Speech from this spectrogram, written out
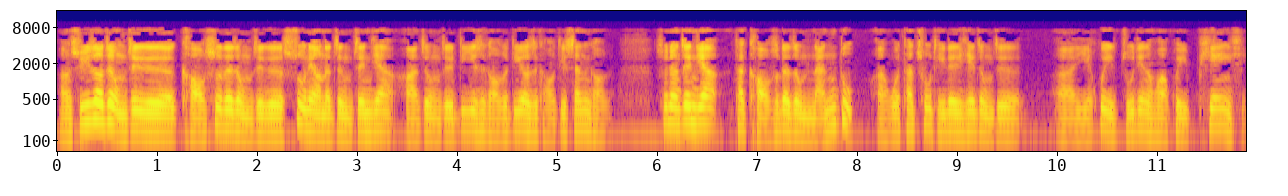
啊。随着这种这个考试的这种这个数量的这种增加啊，这种这个第一次考试、第二次考试、第三次考试数量增加，它考试的这种难度啊，或它出题的一些这种这个啊也会逐渐的话会偏一些，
